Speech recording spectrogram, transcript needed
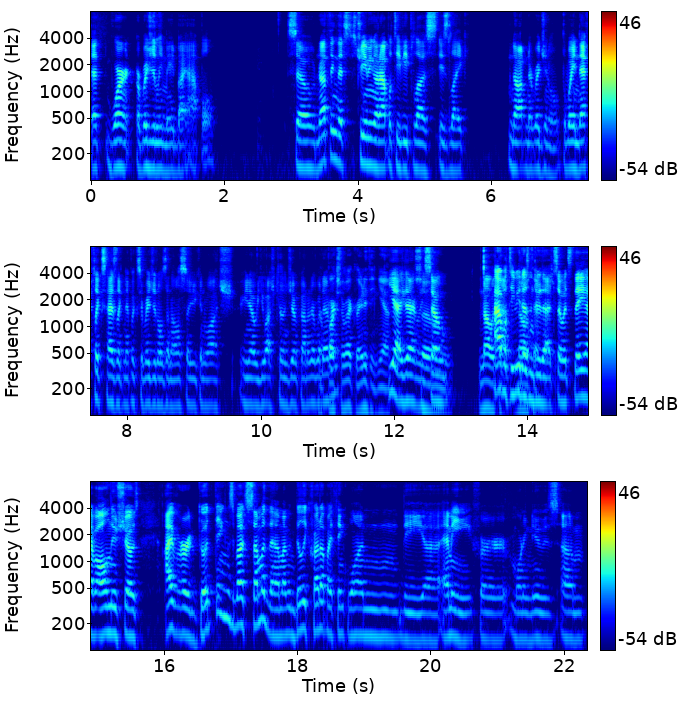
that weren't originally made by apple so nothing that's streaming on apple tv plus is like not an original the way netflix has like netflix originals and also you can watch you know you watch killing joke on it or whatever Parks and Rec or anything. Yeah. yeah exactly so with Apple that- TV not doesn't do that, so it's they have all new shows. I've heard good things about some of them. I mean, Billy Crudup, I think, won the uh, Emmy for morning news. Um,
